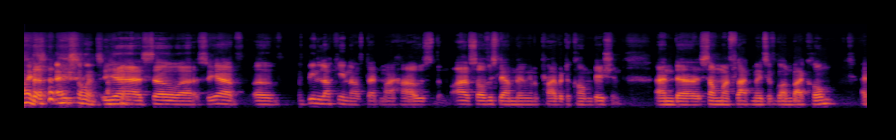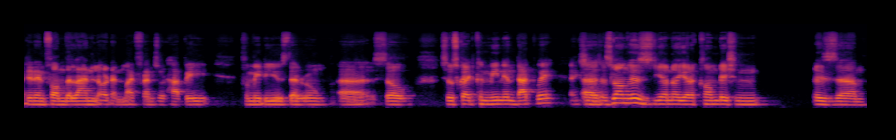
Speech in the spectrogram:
right, excellent. yeah so uh, so yeah I've, uh, I've been lucky enough that my house uh, so obviously i'm living in a private accommodation and uh, some of my flatmates have gone back home i did inform the landlord and my friends were happy for me to use their room uh, so so it's quite convenient that way uh, as long as you know your accommodation is um,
